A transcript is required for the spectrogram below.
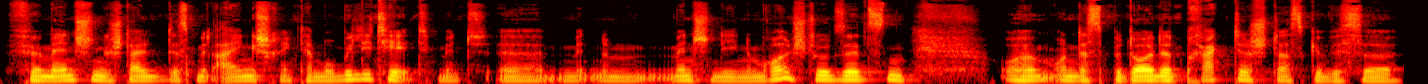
für Menschen gestaltet ist mit eingeschränkter Mobilität, mit, äh, mit einem Menschen, die in einem Rollstuhl sitzen. Ähm, und das bedeutet praktisch, dass gewisse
